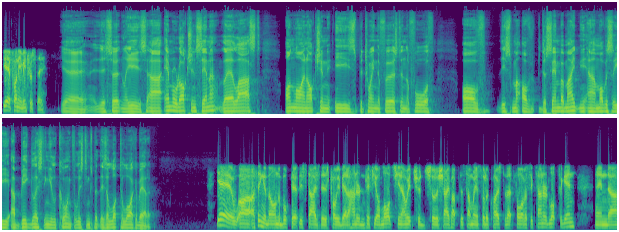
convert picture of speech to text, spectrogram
yeah, plenty of interest there. Yeah, there certainly is. Uh, Emerald Auction Centre, their last online auction is between the first and the fourth of this of December, mate. Um, obviously, a big listing. You're calling for listings, but there's a lot to like about it. Yeah, uh, I think on the book at this stage there's probably about 150 odd lots. You know, it should sort of shape up to somewhere sort of close to that five or 600 lots again, and uh,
